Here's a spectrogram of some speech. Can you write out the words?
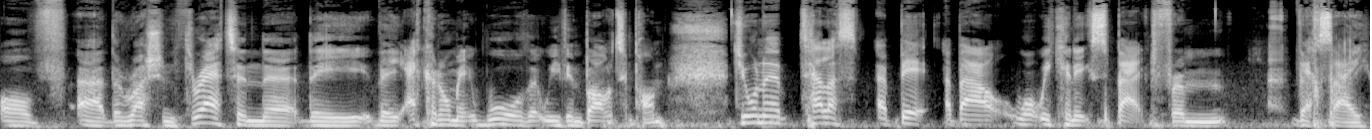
of uh, the Russian threat and the, the the economic war that we've embarked upon. Do you want to tell us a bit about what we can expect from Versailles?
